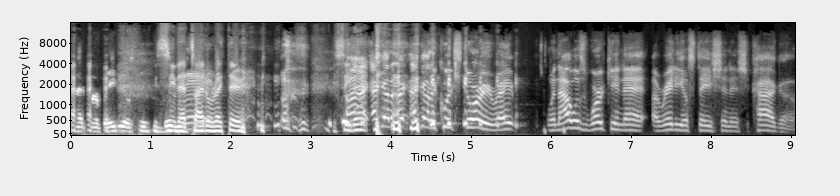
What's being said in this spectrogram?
at my radio station. You see that title right there? you see I, that? I got a, I, I got a quick story, right? When I was working at a radio station in Chicago,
